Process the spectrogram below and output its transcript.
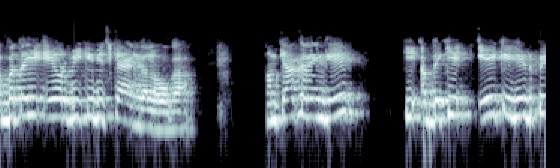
अब बताइए ए और बी के बीच क्या एंगल होगा? हम क्या करेंगे कि अब देखिए ए के हेड पे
